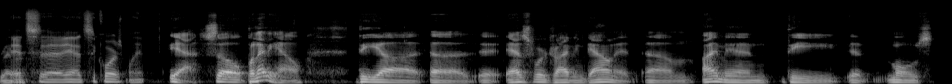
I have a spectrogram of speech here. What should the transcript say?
Right. It's uh, yeah, it's the Coors plant. Yeah. So, but anyhow, the uh, uh, as we're driving down it, um, I'm in the uh, most,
